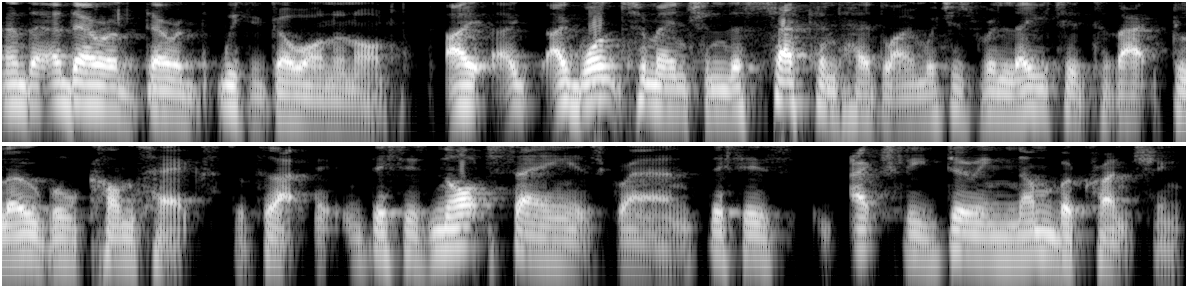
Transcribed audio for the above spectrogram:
And, and there are there are we could go on and on. I, I, I want to mention the second headline, which is related to that global context. That this is not saying it's grand. This is actually doing number crunching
